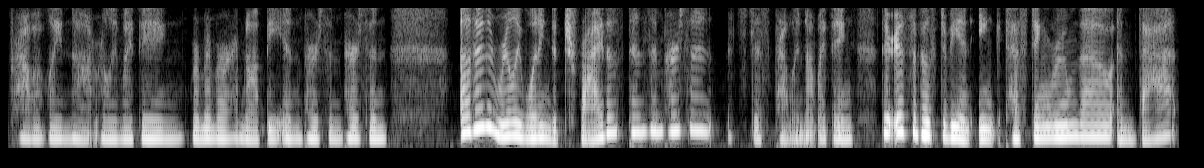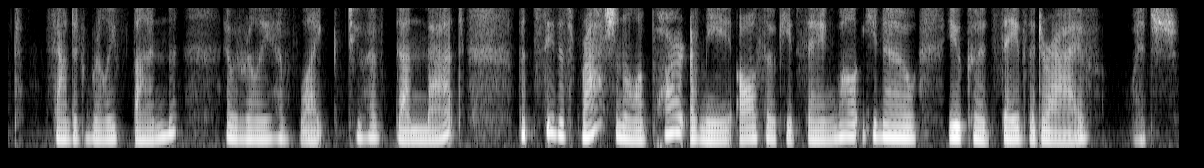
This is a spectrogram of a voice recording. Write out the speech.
probably not really my thing. Remember, I'm not the in person person. Other than really wanting to try those pens in person, it's just probably not my thing. There is supposed to be an ink testing room though, and that sounded really fun. I would really have liked to have done that. But see, this rational part of me also keeps saying, well, you know, you could save the drive, which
